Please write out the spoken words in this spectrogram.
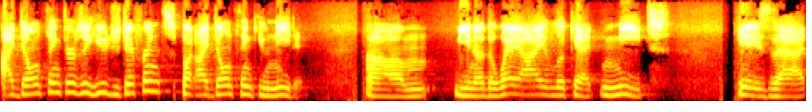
I don't think there's a huge difference, but I don't think you need it. Um, you know, the way I look at meat is that,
